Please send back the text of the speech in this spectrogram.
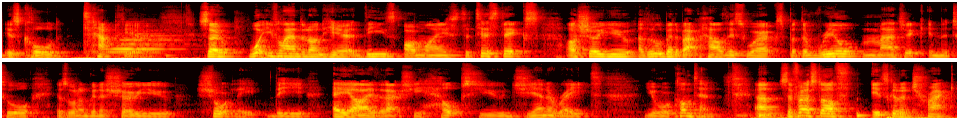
is called Taplio. So what you've landed on here, these are my statistics. I'll show you a little bit about how this works, but the real magic in the tool is what I'm going to show you shortly. The AI that actually helps you generate your content. Um, so first off, it's going to track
